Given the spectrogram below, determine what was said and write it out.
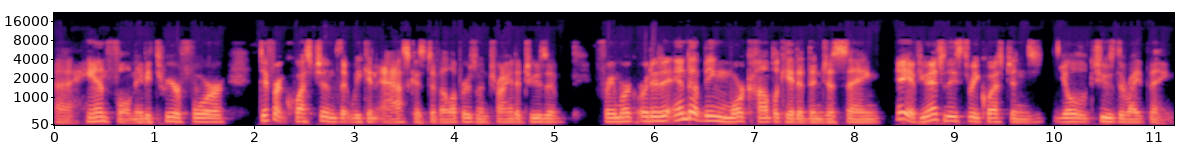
a handful, maybe three or four different questions that we can ask as developers when trying to choose a framework? Or did it end up being more complicated than just saying, hey, if you answer these three questions, you'll choose the right thing?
